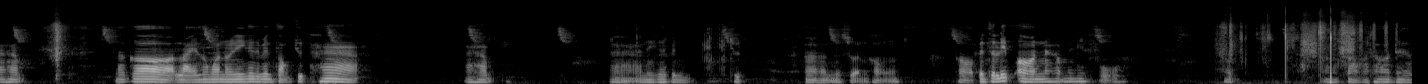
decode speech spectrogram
นะครับ แล้วก็ไหลลงมาตรงนี้ก็จะเป็นสองจุดห้านะครับ อ่า อันนี้ก็เป็นจุดอ่าในส่วนของ ต่อเป็นสลิปออนนะครับ ไม่ใช่ฟูเอาต่อท่อเดิม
